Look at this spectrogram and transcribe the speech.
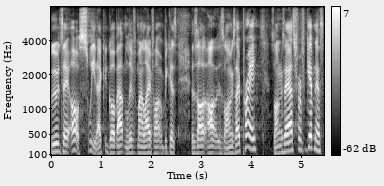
We would say, oh, sweet, I could go about and live my life because as, uh, as long as I pray, as long as I ask for forgiveness,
